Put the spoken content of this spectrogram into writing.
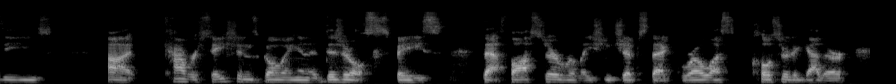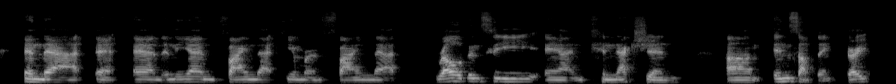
these uh, conversations going in a digital space that foster relationships that grow us closer together in that and, and in the end find that humor and find that relevancy and connection um, in something right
